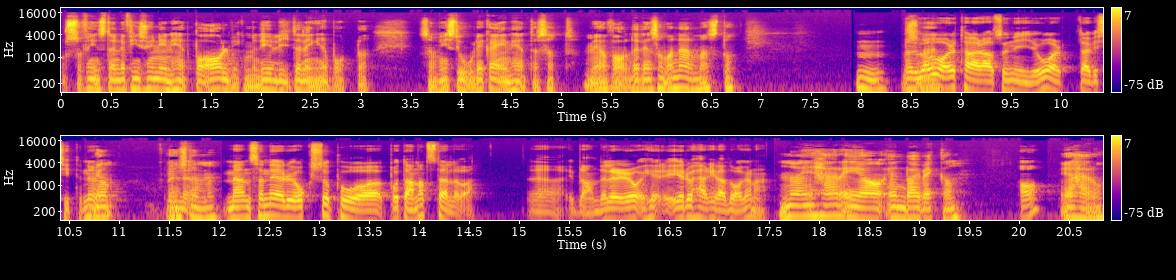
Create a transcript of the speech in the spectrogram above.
så finns det, det finns ju en enhet på Alvik, men det är lite längre bort. Då. Sen finns det olika enheter, så att, men jag valde den som var närmast. Då. Mm. Men du har Sådär. varit här alltså nio år, där vi sitter nu. Ja, det men, stämmer. men sen är du också på, på ett annat ställe va? Eh, ibland. Eller är du, är du här hela dagarna? Nej, här är jag en dag i veckan. Ja. Jag är här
